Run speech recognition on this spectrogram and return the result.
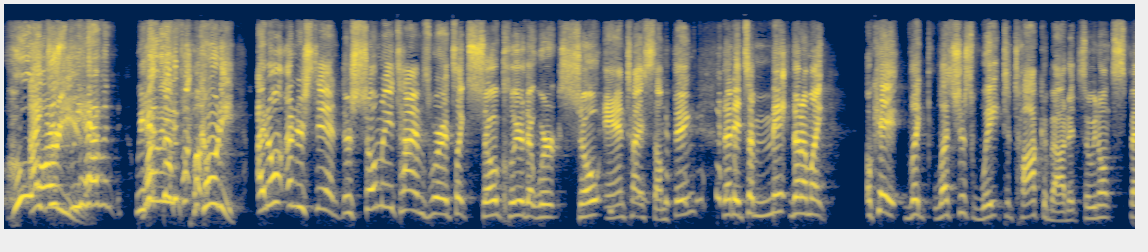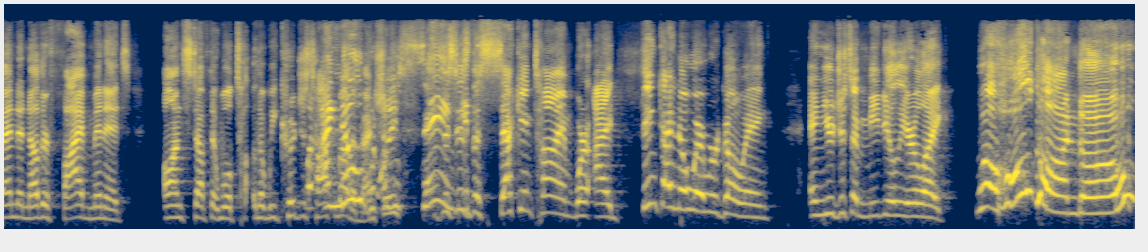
Who I are just you? we haven't we what haven't the fuck, Cody? I don't understand. There's so many times where it's like so clear that we're so anti something that it's a ma- that I'm like, okay, like let's just wait to talk about it so we don't spend another five minutes on stuff that we'll t- that we could just But talk I about know, but I'm eventually. just saying this is the second time where I think I know where we're going, and you just immediately are like, well, hold on though.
